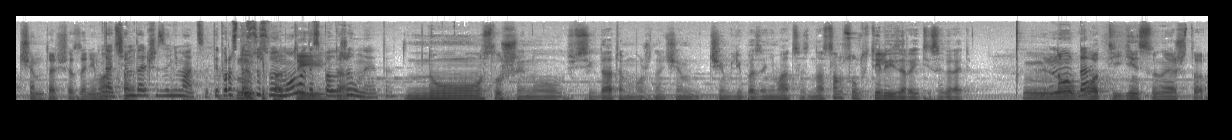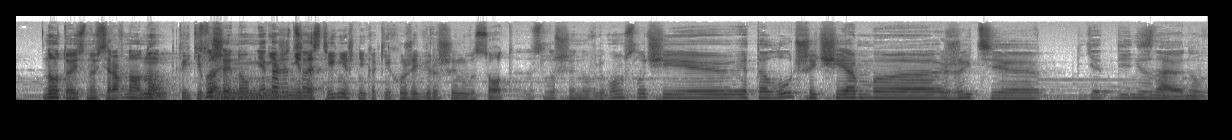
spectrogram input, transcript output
а чем дальше заниматься? Да, чем дальше заниматься? Ты просто Ну, всю типа, свою ты- молодость положил да. на это. Ну, слушай, ну, всегда там можно чем, чем-либо заниматься. На Samsung телевизоры идти собирать. Ну, Ну, да. вот единственное, что. Ну, то есть, ну, все равно, Ну, ну, ты типа слушай, ну, мне не, кажется... не достигнешь никаких уже вершин высот. Слушай, ну в любом случае это лучше, чем э, жить, э, я, я не знаю, ну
